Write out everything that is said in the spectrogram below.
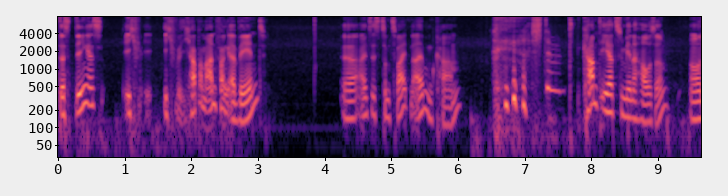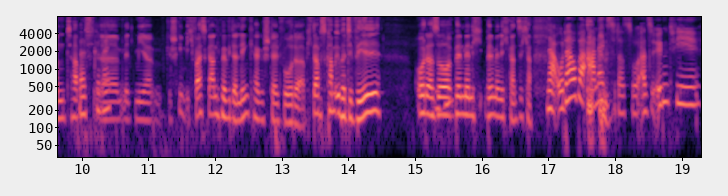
Das Ding ist, ich, ich, ich habe am Anfang erwähnt, äh, als es zum zweiten Album kam, Stimmt. kamt ihr ja zu mir nach Hause und habt äh, mit mir geschrieben. Ich weiß gar nicht mehr, wie der Link hergestellt wurde, aber ich glaube, es kam über Deville oder so, Mhm. bin, mir nicht, bin mir nicht ganz sicher. Na, oder über Alex oder so. Also irgendwie,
